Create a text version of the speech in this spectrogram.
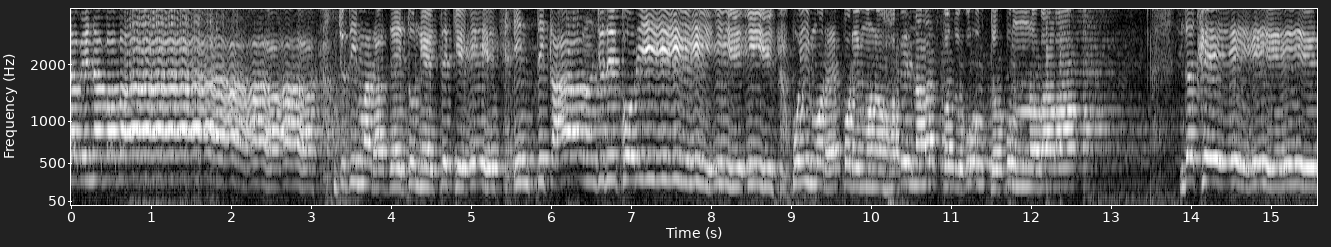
যাবে না বাবা। যদি মারা যায় দুনিয়ায় থেকে ইন্তিকাল যদি করি, ওই মরার পরে মনে হবে নামাজ কত গুরুত্বপূর্ণ বাবা। দেখেন,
